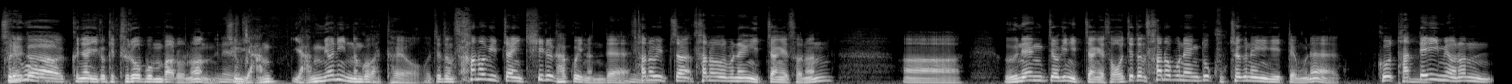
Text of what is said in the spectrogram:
제가 그냥 이렇게 들어본 바로는 네. 지금 양, 양면이 있는 것 같아요. 어쨌든 산업 입장이 키를 갖고 있는데 네. 산업 입장, 산업은행 입장에서는 아, 은행적인 입장에서 어쨌든 산업은행도 국책은행이기 때문에 그거 다 음. 떼이면은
